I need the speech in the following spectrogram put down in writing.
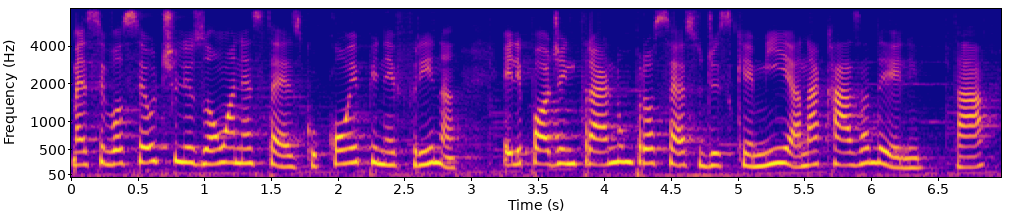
mas se você utilizou um anestésico com epinefrina, ele pode entrar num processo de isquemia na casa dele, tá?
